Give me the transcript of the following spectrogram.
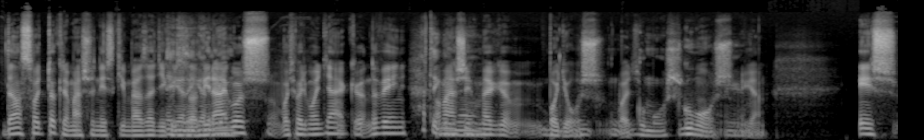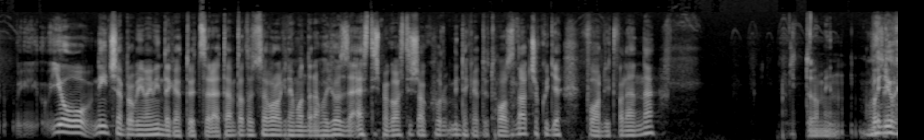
De az, hogy tökre máshogy néz ki, mert az egyik Igen, igen, a virágos, igen. vagy hogy mondják, növény, hát a másik a- meg bogyós, vagy gumós. gumós. Igen. igen. És jó, nincsen probléma, mind a kettőt szeretem. Tehát, hogyha valakinek mondanám, hogy hozzá ezt is, meg azt is, akkor mind a kettőt hozna, csak ugye fordítva lenne. Itt tudom én, Mondjuk,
